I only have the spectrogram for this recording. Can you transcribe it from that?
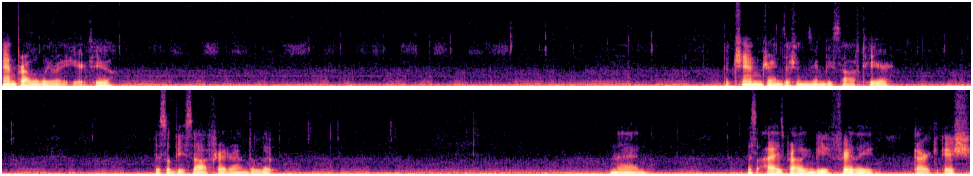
And probably right here too. The chin transition is going to be soft here. This will be soft right around the lip. And then this eye is probably going to be fairly dark-ish.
